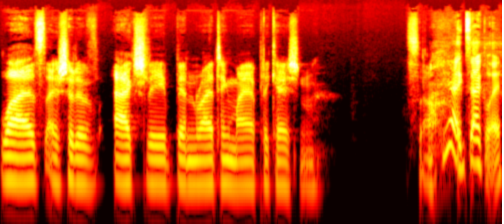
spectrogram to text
whilst I should have actually been writing my application. So yeah, exactly.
